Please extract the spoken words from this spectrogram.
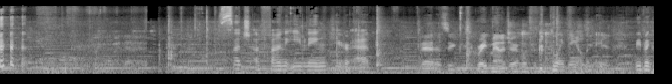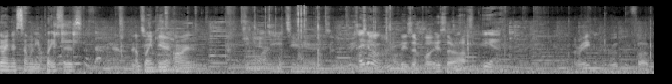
Such a fun evening here at Yeah, it's a, he's a great manager. What's his name? blanking on the name. We've been going to so many places. The I'm team blanking on. The team here is a great I don't- All these employees, they're awesome. Yeah. Great group of folks.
